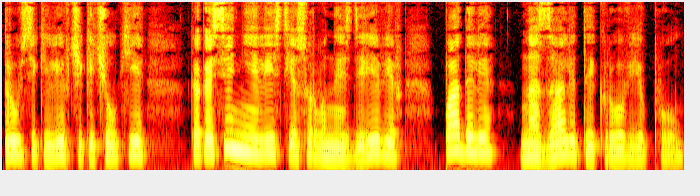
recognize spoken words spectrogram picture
трусики, лифчики, чулки, как осенние листья, сорванные с деревьев, падали на залитый кровью пол.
